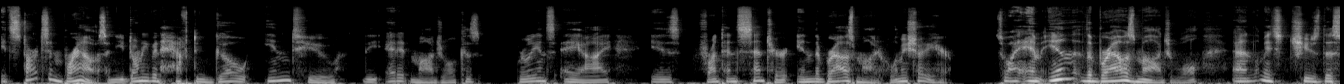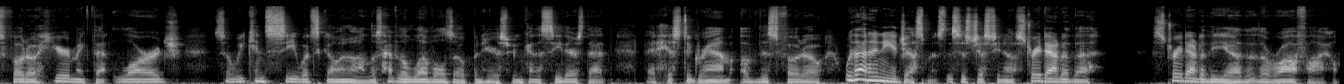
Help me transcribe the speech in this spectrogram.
it starts in Browse, and you don't even have to go into the Edit module because Brilliance AI is front and center in the Browse module. Let me show you here. So I am in the Browse module, and let me choose this photo here, make that large, so we can see what's going on. Let's have the levels open here so we can kind of see there's that, that histogram of this photo without any adjustments. This is just, you know, straight out of the, straight out of the, uh, the, the raw file.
